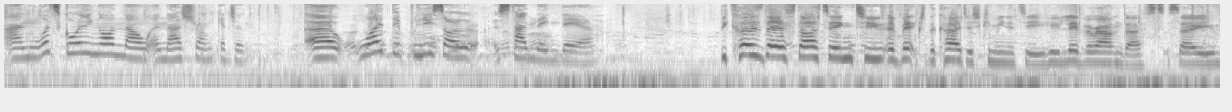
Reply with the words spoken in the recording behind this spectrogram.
And what's going on now in Ashram Kitchen? Uh, why the police are standing there? Because they're starting to evict the Kurdish community who live around us. So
